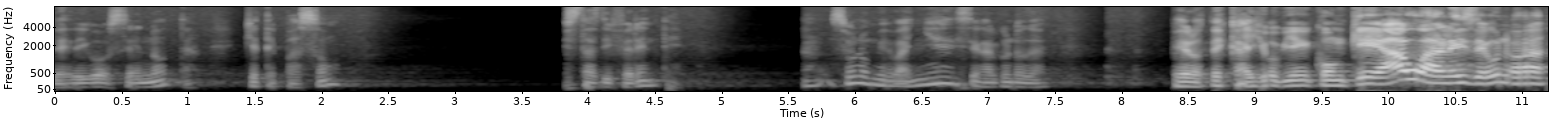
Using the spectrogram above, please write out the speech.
Les digo, se nota. ¿Qué te pasó? Estás diferente. Ah, solo me bañé, dicen algunos. Pero te cayó bien. ¿Con qué agua? Le dice uno. Ah,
